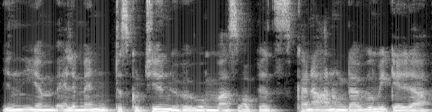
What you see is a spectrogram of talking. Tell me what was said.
in ihrem Element diskutieren über irgendwas, ob jetzt, keine Ahnung, da irgendwie Gelder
